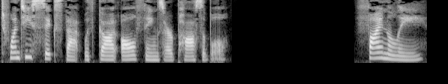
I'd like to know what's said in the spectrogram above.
26 that with God all things are possible. Finally,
